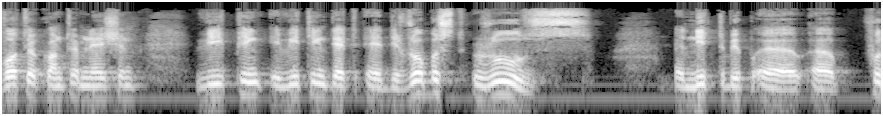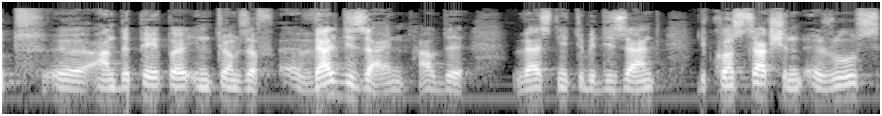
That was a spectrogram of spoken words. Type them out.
water contamination. We think, we think that uh, the robust rules uh, need to be uh, uh, put on the paper in terms of well design, how the wells need to be designed, the construction rules,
